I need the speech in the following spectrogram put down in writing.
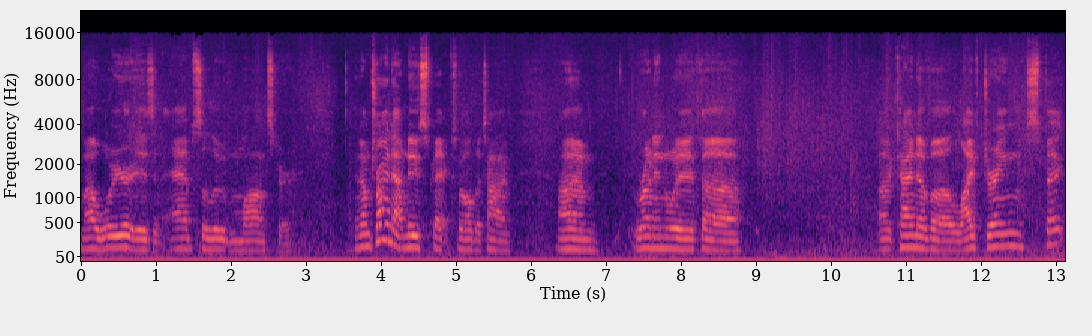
My warrior is an absolute monster. And I'm trying out new specs all the time. I'm running with uh, a kind of a life drain spec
